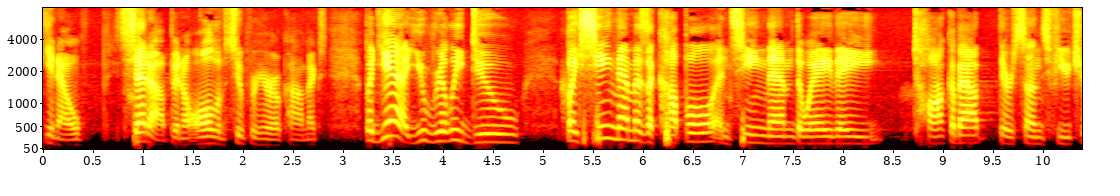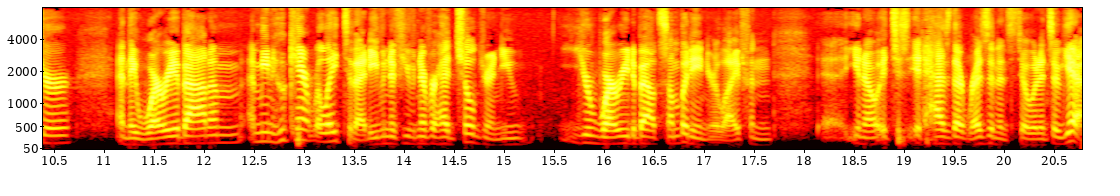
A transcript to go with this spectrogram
you know, setup in all of superhero comics. But yeah, you really do by seeing them as a couple and seeing them the way they talk about their son's future and they worry about him. I mean, who can't relate to that? Even if you've never had children, you you're worried about somebody in your life, and you know it just it has that resonance to it. And so yeah,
